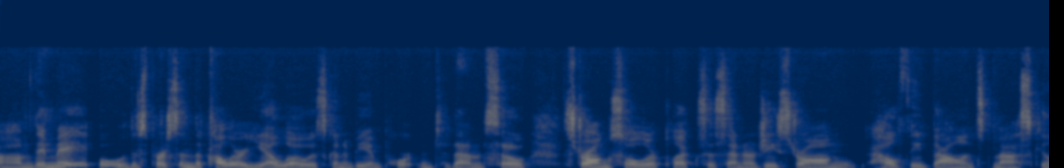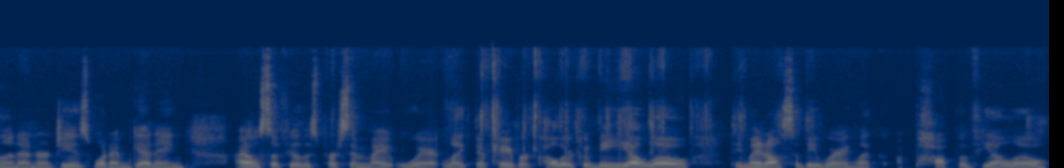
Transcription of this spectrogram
Um, they may, oh, this person, the color yellow is going to be important to them. So, strong solar plexus energy, strong, healthy, balanced masculine energy is what I'm getting. I also feel this person might wear, like, their favorite color could be yellow. They might also be wearing, like, a pop of yellow,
